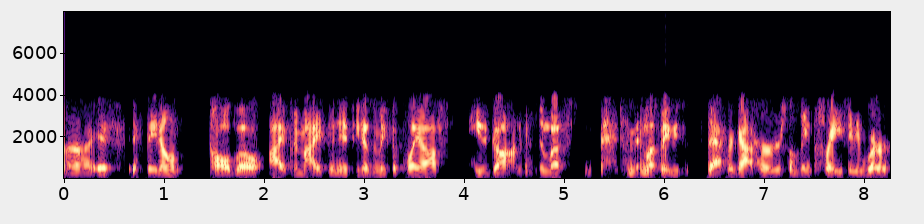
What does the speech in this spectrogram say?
uh, if if they don't Caldwell, I in my opinion, if he doesn't make the playoffs, he's gone. Unless unless maybe Stafford got hurt or something crazy where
